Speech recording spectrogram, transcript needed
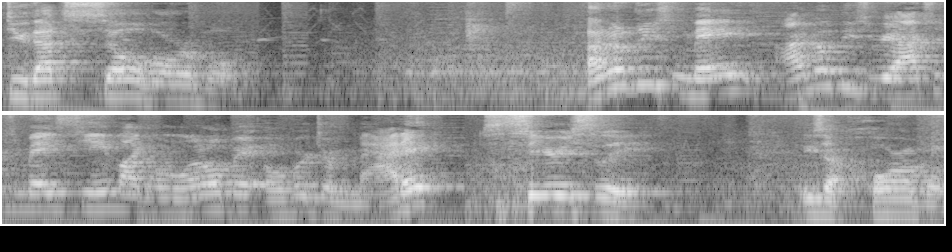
Dude, that's so horrible. I know these may, I know these reactions may seem like a little bit over dramatic. Seriously, these are horrible.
